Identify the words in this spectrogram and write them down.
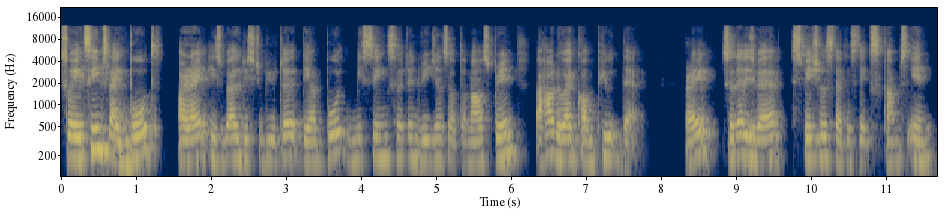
So it seems like both, all right, is well distributed. They are both missing certain regions of the mouse brain. But how do I compute that? Right? So that is where spatial statistics comes in.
